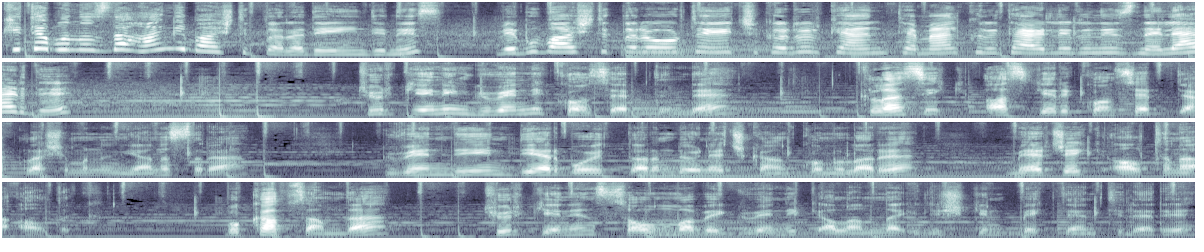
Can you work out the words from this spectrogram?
Kitabınızda hangi başlıklara değindiniz ve bu başlıkları ortaya çıkarırken temel kriterleriniz nelerdi? Türkiye'nin güvenlik konseptinde klasik askeri konsept yaklaşımının yanı sıra güvenliğin diğer boyutlarında öne çıkan konuları mercek altına aldık. Bu kapsamda Türkiye'nin savunma ve güvenlik alanına ilişkin beklentileri,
